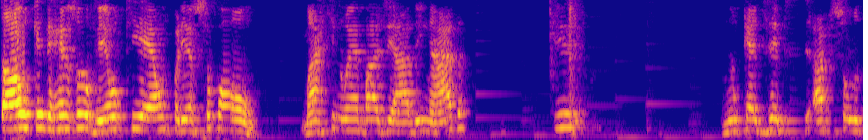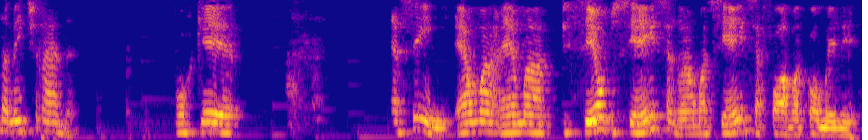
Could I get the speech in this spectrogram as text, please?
tal que ele resolveu que é um preço bom, mas que não é baseado em nada, que não quer dizer absolutamente nada. Porque, assim, é uma, é uma pseudociência, não é uma ciência, a forma como ele,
